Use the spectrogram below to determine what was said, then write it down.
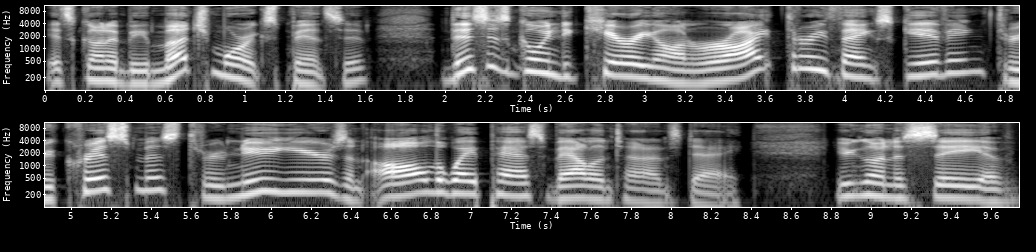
it's going to be much more expensive. This is going to carry on right through Thanksgiving, through Christmas, through New Year's, and all the way past Valentine's Day. You're going to see a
